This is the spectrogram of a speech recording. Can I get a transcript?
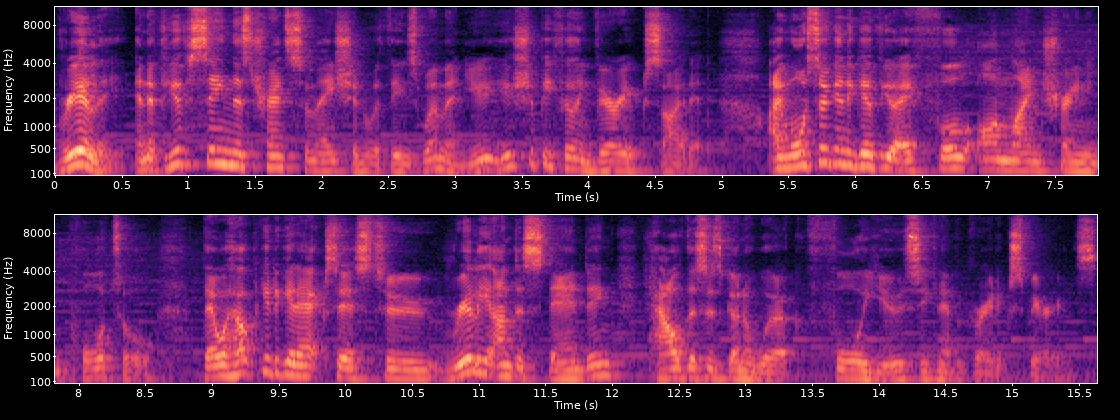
Really? And if you've seen this transformation with these women, you, you should be feeling very excited. I'm also going to give you a full online training portal that will help you to get access to really understanding how this is going to work for you so you can have a great experience.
